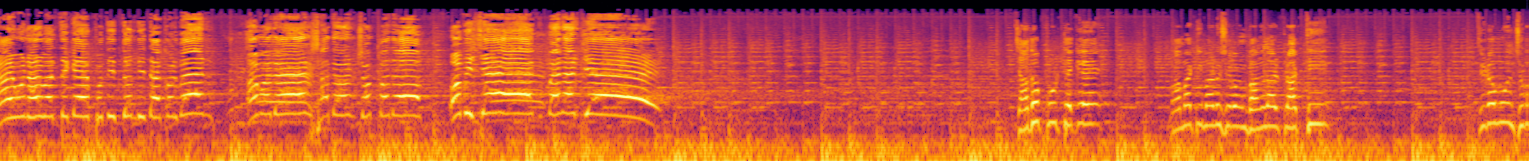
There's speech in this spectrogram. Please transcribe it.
ডায়মন্ড হারবার থেকে প্রতিদ্বন্দ্বিতা করবেন আমাদের সাধারণ সম্পাদক অভিষেক ব্যানার্জি। যাদবপুর থেকে মামাটি মানুষ এবং বাংলার প্রার্থী তৃণমূল যুব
